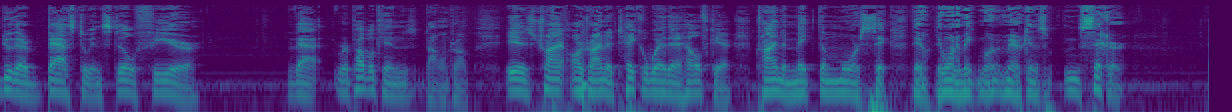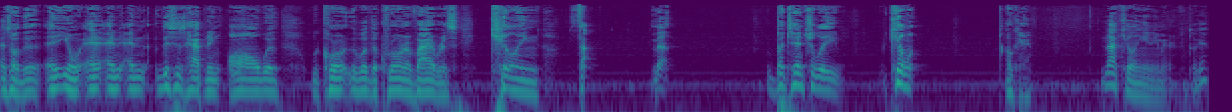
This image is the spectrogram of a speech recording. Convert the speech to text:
do their best to instill fear that Republicans, Donald Trump, is trying are trying to take away their health care, trying to make them more sick. They they want to make more Americans sicker. And so the and, you know and, and, and this is happening all with with, with the coronavirus killing potentially killing Okay. Not killing any Americans, okay?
